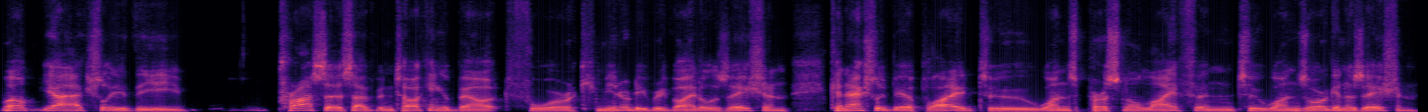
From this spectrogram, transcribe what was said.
Well, yeah, actually the process I've been talking about for community revitalization can actually be applied to one's personal life and to one's organization.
